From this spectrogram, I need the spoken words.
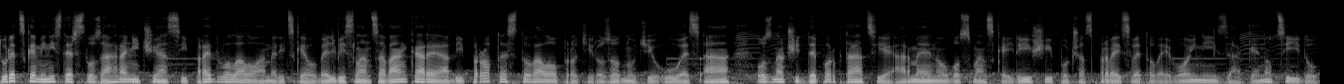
Turecké ministerstvo zahraničia si predvolalo amerického veľvyslanca v Ankare, aby protestovalo proti rozhodnutiu USA označiť deportácie Arménov v Osmanskej ríši počas Prvej svetovej vojny za genocídu.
